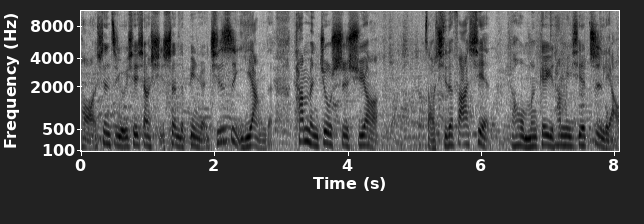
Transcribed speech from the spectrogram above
哈，甚至有一些像洗肾的病人，其实是一样的。他们就是需要早期的发现，然后我们给予他们一些治疗。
